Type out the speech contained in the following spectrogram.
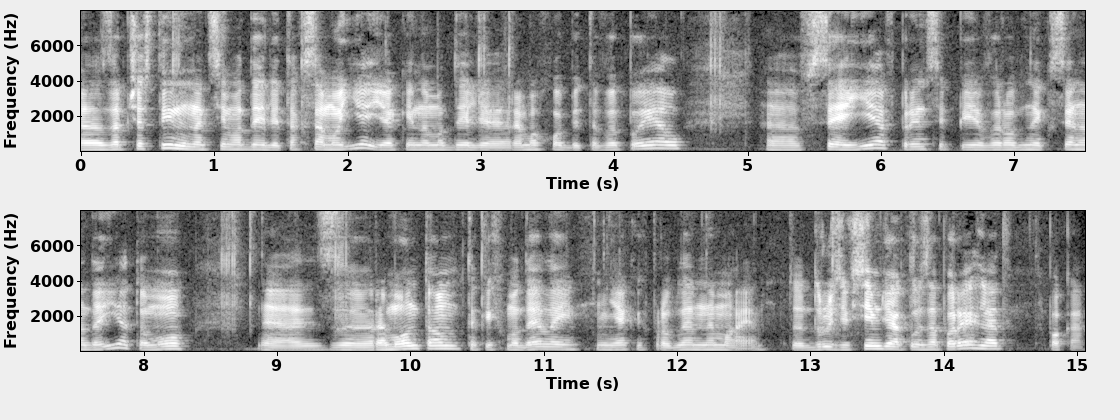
е, запчастини на цій моделі так само є, як і на моделі Remo Hobby та VPL. Е, Все є, в принципі, виробник все надає, тому е, з ремонтом таких моделей ніяких проблем немає. Друзі, всім дякую за перегляд. Пока.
